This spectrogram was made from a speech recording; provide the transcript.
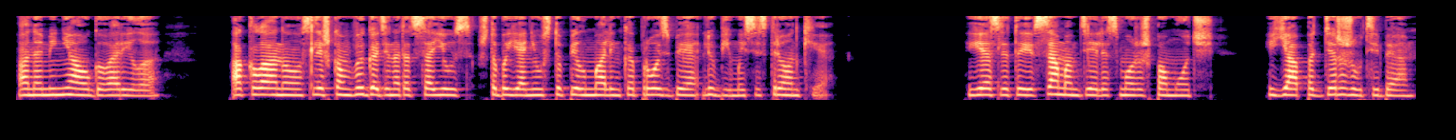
Она меня уговорила. А клану слишком выгоден этот союз, чтобы я не уступил маленькой просьбе любимой сестренки. Если ты в самом деле сможешь помочь, я поддержу тебя.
